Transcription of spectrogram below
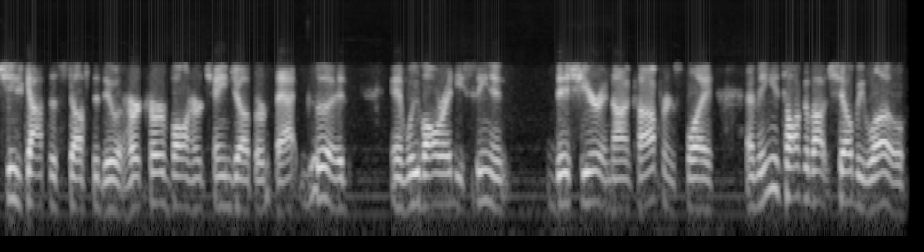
she's got the stuff to do it. Her curveball and her changeup are that good, and we've already seen it this year in non-conference play. And then you talk about Shelby Lowe.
